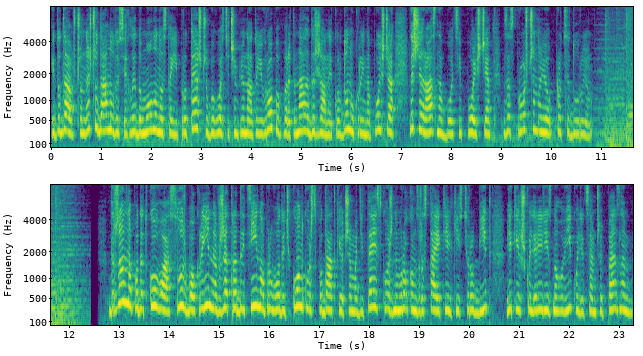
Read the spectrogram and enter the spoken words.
І додав, що нещодавно досягли домовленостей про те, щоб гості чемпіонату Європи перетинали державний кордон Україна-Польща лише раз на боці Польщі за спрощеною процедурою. Державна податкова служба України вже традиційно проводить конкурс податки очима дітей. З кожним роком зростає кількість робіт, в яких школярі різного віку ліцем чи пензлем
